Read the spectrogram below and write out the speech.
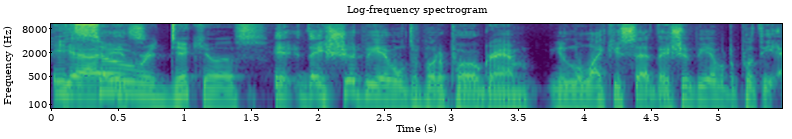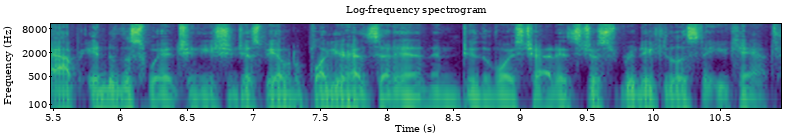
It's Yeah, so it's- ridiculous. it, they should be able to put a program, you know, like you said, they should be able to put the app into the Switch, and you should just be able to plug your headset in and do the voice chat. It's just ridiculous that you can't.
